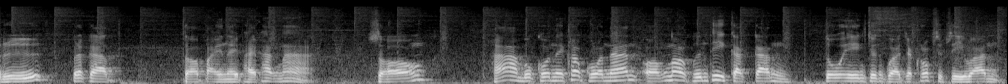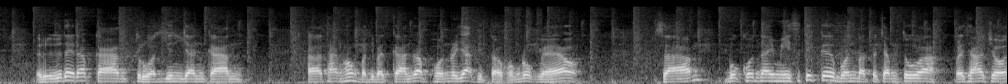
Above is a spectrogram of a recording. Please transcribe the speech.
หรือประกาศต่อไปในภายภาคหน้า 2. ห้ามบุคคลในครอบครัวนั้นออกนอกพื้นที่กักกันตัวเองจนกว่าจะครบ 14 วัน หรือได้รับการตรวจยืนยันการ ทางห้องปฏิบัติการว่าพ้นระยะติดต่อของโรคแล้ว 3. บุคคลใดมีสติกเกอร์บนบัตรประจำตัวประชาชน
